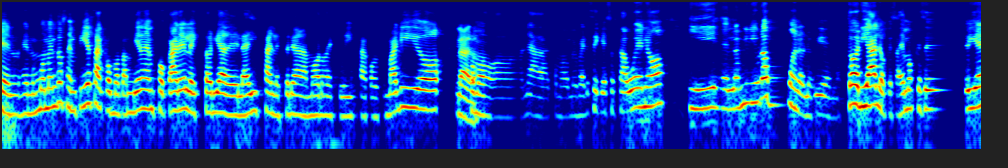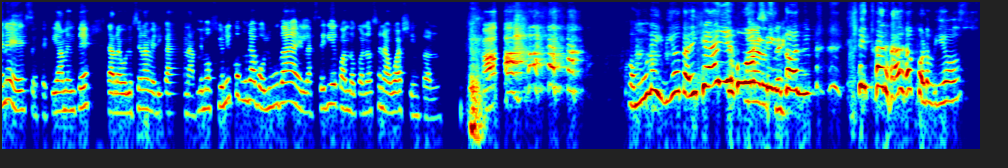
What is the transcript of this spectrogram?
que en, en un momento se empieza como también a enfocar en la historia de la hija, en la historia de amor de su hija con su marido, Claro. como nada, como me parece que eso está bueno. Y en los libros, bueno, lo bien, la historia, lo que sabemos que se viene es efectivamente la Revolución Americana. Me emocioné como una boluda en la serie cuando conocen a Washington. Ah, Como una idiota, dije, ¡ay, es. Washington! ¡Qué tarada, por Dios!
